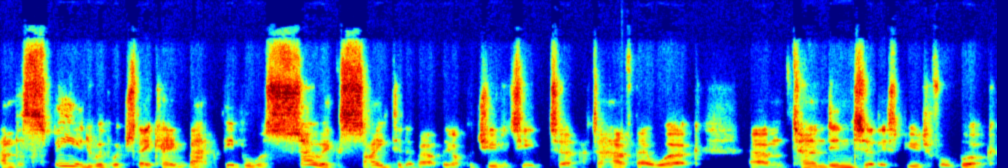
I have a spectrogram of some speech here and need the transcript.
And the speed with which they came back, people were so excited about the opportunity to, to have their work um, turned into this beautiful book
